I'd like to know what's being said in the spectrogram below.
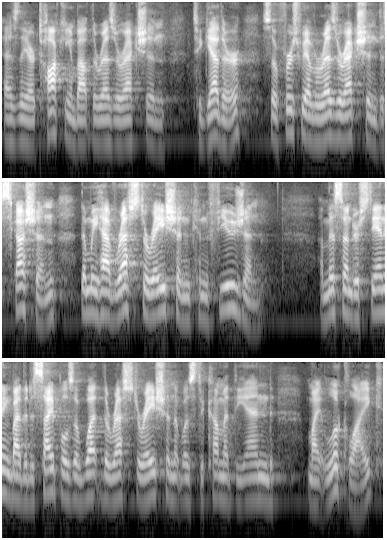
as they are talking about the resurrection together. So, first we have a resurrection discussion, then we have restoration confusion a misunderstanding by the disciples of what the restoration that was to come at the end might look like.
